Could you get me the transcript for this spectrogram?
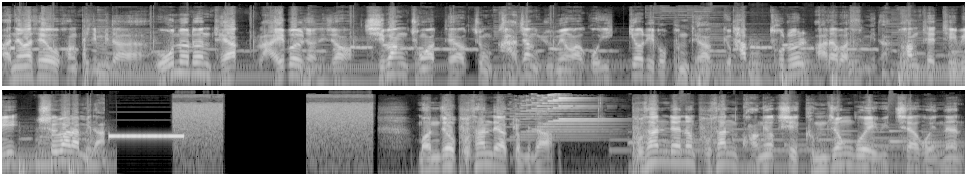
안녕하세요 황필입니다. 오늘은 대학 라이벌전이죠. 지방종합대학 중 가장 유명하고 입결이 높은 대학교 탑2를 알아봤습니다. 황태TV 출발합니다. 먼저 부산대학교입니다 부산대는 부산광역시 금정구에 위치하고 있는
